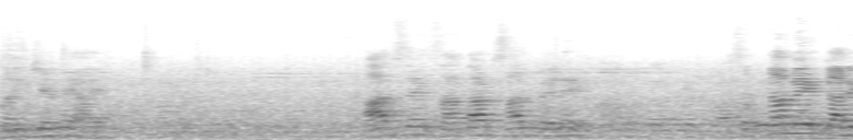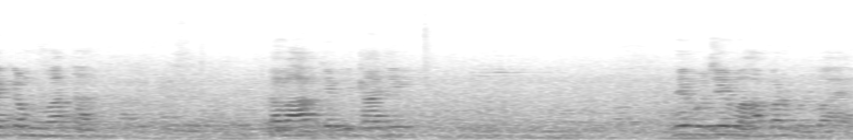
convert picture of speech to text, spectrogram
परिचय में आया। आज से सात आठ साल पहले सपना में एक कार्यक्रम हुआ था। तब आपके पिताजी ने मुझे वहाँ पर बुलवाया।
